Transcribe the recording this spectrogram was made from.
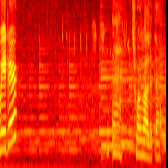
वेटर छुड़वा लेता है।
